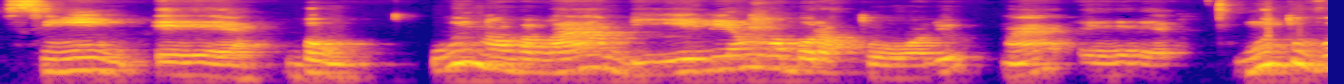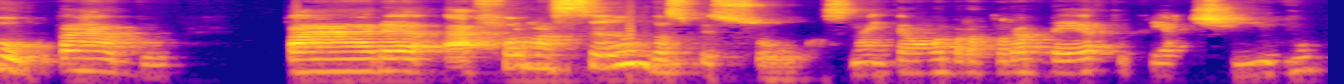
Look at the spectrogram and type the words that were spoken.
Sim, é, bom, o Inova Lab, ele é um laboratório né, é, muito voltado para a formação das pessoas, né, então é um laboratório aberto, criativo,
